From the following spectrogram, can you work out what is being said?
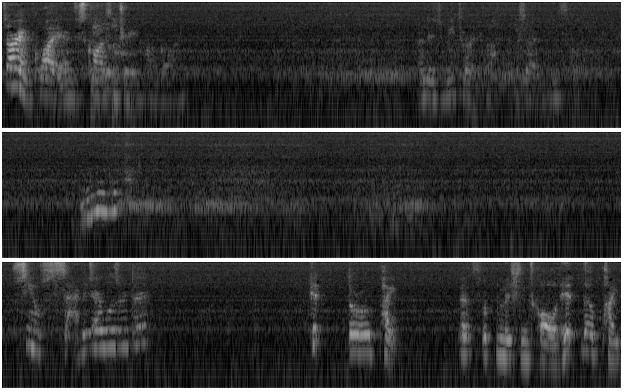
Sorry I'm quiet, I'm just concentrating on going. And there's retard beside me, so. Ooh. See how savage I was right there? Hit the pipe. That's what the mission's called. Hit the pipe.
